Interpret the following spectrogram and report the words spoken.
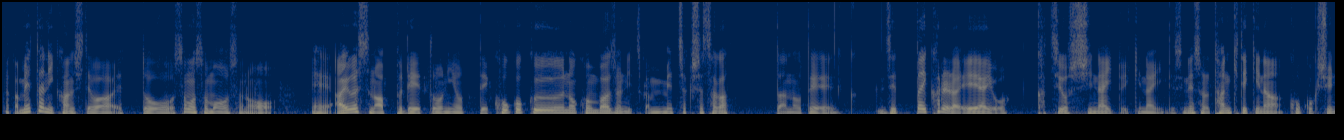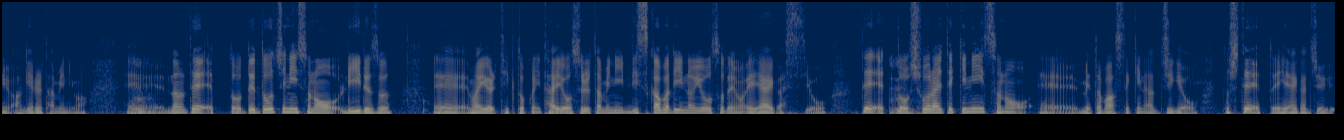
なんかメタに関しては、えっと、そもそもその、えー、iOS のアップデートによって広告のコンバージョン率がめちゃくちゃ下がったので、絶対彼ら AI を活用しないといけないんですね。その短期的な広告収入を上げるためには。えー、うん、なので、えっと、で、同時にその Reels、えーまあ、いわゆる TikTok に対応するために discovery の要素でも AI が必要。で、えっと、将来的にその、えー、メタバース的な事業として、えっと、AI が重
